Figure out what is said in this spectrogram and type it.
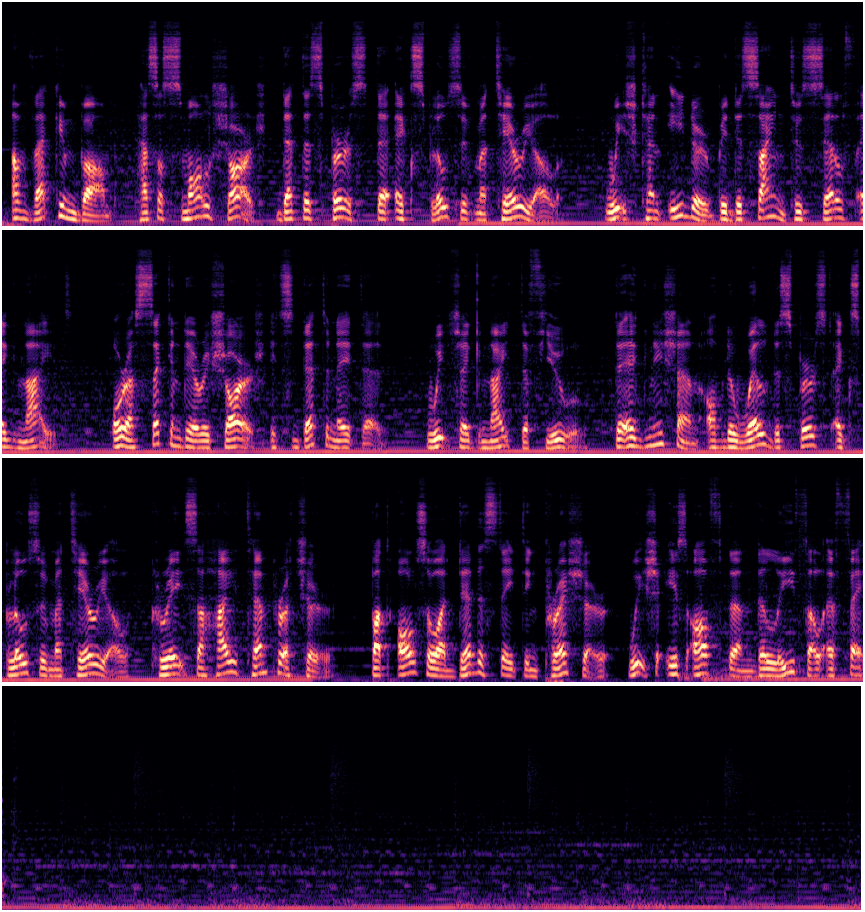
A vacuum bomb has a small charge that disperses the explosive material, which can either be designed to self-ignite, or a secondary charge is detonated, which ignite the fuel. The ignition of the well-dispersed explosive material creates a high temperature but also a devastating pressure, which is often the lethal effect.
